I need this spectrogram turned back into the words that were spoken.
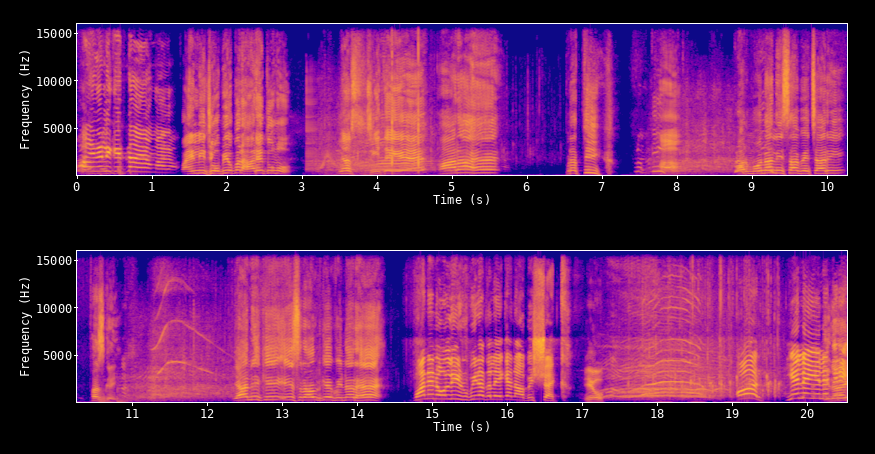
फाइनली कितना है हमारा? फाइनली जो भी ऊपर हारे तुम हो। यस जीते ये है। हारा है प्रतीक। हाँ। और मोनालिसा बेचारी फंस गई। यानी कि इस राउंड के विनर है। One and only Rubina Dilaik and Abhishek. ये हो। और ये ले ये ले तेरी,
